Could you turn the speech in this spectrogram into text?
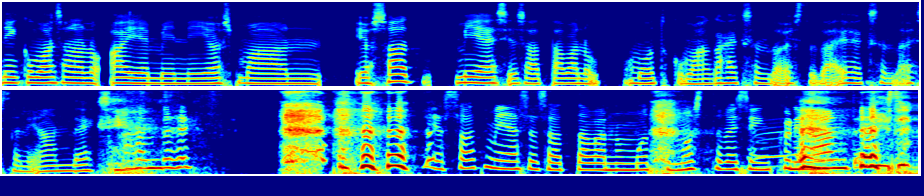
niin kuin mä oon sanonut aiemmin, niin jos mä oon, jos sä oot mies ja sä oot tavannut mut, kun mä oon 18 tai 19, niin anteeksi. Anteeksi. Jos sä oot mies ja sä oot tavannut mut, kun musta tuli sinkku, niin anteeksi.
